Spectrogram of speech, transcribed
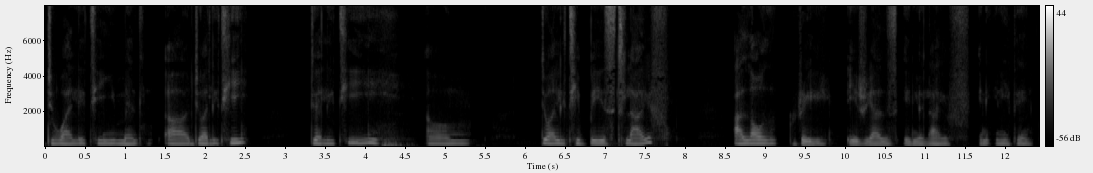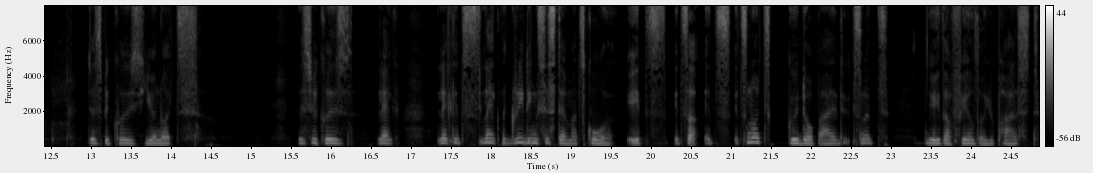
duality, uh, duality, duality, um, duality based life. Allow gray areas in your life, in anything. Just because you're not, just because, like, like it's like the grading system at school. It's it's a it's it's not good or bad. It's not you either failed or you passed.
